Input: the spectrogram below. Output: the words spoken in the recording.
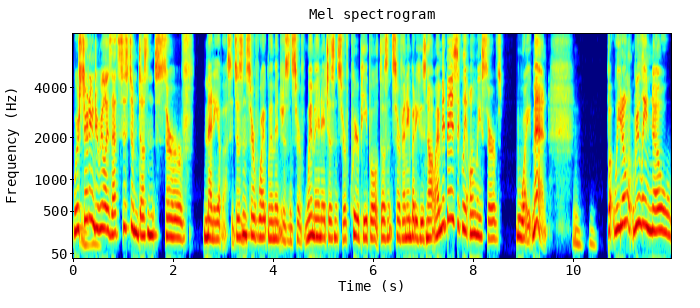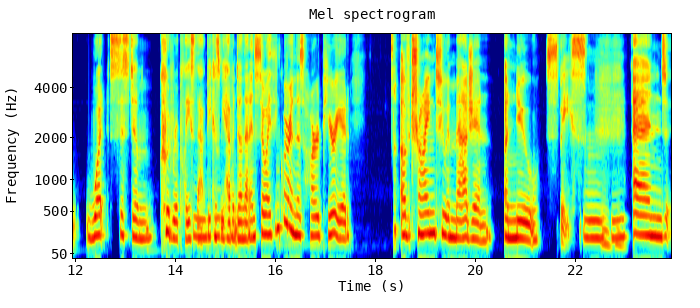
We're starting to realize that system doesn't serve many of us. It doesn't serve white women, it doesn't serve women, it doesn't serve queer people, it doesn't serve anybody who's not white. I mean, it basically only serves white men. Mhm. But we don't really know what system could replace that because we Mhm. haven't done that. And so I think we're in this hard period of trying to imagine a new space. Mhm. And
